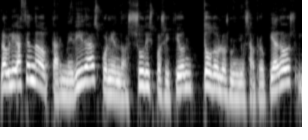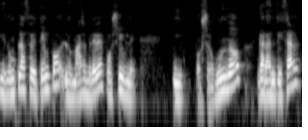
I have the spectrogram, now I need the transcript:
la obligación de adoptar medidas poniendo a su disposición todos los medios apropiados y en un plazo de tiempo lo más breve posible. Y, por segundo, garantizar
